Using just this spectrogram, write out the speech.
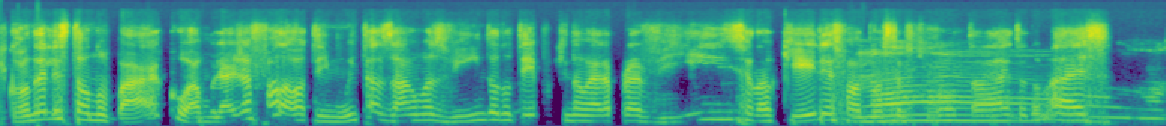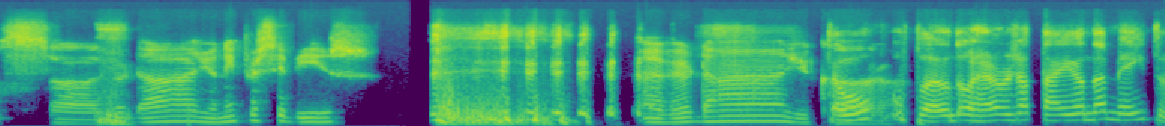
quando eles estão no barco, a mulher já fala, ó, tem muitas almas vindo no tempo que não era pra vir, sei lá o que, eles falam, nós temos que voltar e tudo mais. Nossa, é verdade, eu nem percebi isso. É verdade, Então, cara. o plano do Harold já tá em andamento.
